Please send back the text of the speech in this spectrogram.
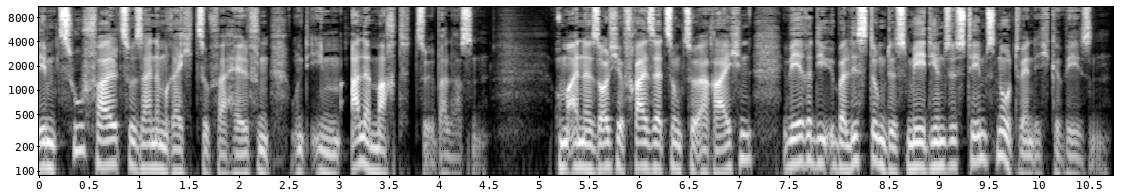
dem Zufall zu seinem Recht zu verhelfen und ihm alle Macht zu überlassen. Um eine solche Freisetzung zu erreichen, wäre die Überlistung des Mediensystems notwendig gewesen.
